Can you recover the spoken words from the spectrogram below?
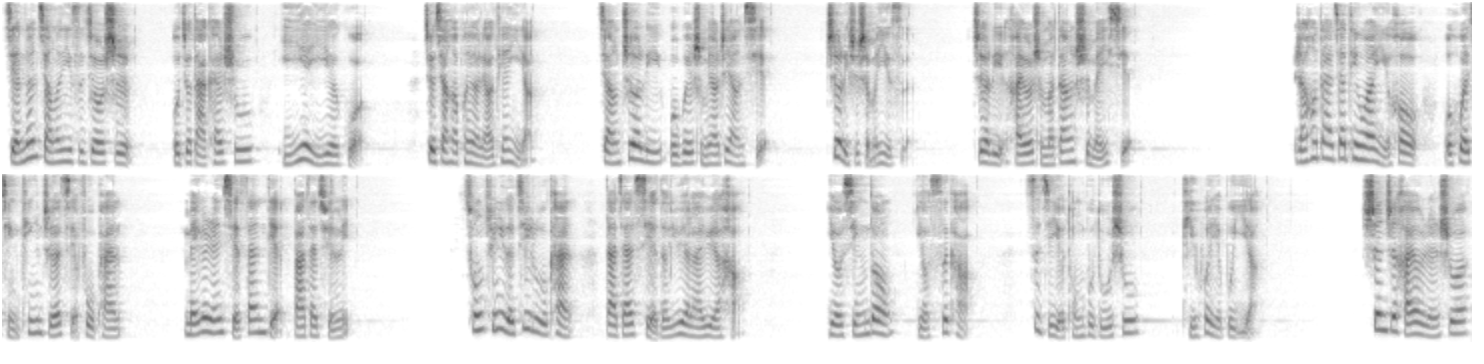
简单讲的意思就是，我就打开书，一页一页过，就像和朋友聊天一样，讲这里我为什么要这样写，这里是什么意思，这里还有什么当时没写。然后大家听完以后，我会请听者写复盘，每个人写三点发在群里。从群里的记录看，大家写的越来越好，有行动，有思考，自己也同步读书，体会也不一样。甚至还有人说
